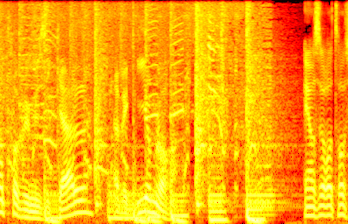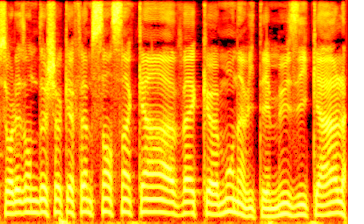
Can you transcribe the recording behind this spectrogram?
Entrevue musicale avec Guillaume Laurent. Et on se retrouve sur les ondes de choc FM 105.1 avec euh, mon invité musical.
